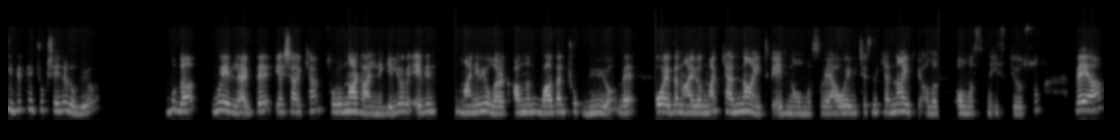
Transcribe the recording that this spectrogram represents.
gibi pek çok şeyler oluyor. Bu da bu evlerde yaşarken sorunlar haline geliyor ve evin manevi olarak anlamı bazen çok büyüyor ve o evden ayrılmak kendine ait bir evin olması veya o ev içerisinde kendine ait bir alan olmasını istiyorsun. Veya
